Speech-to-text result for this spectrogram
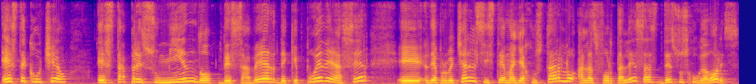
Este cocheo está presumiendo de saber, de que puede hacer, eh, de aprovechar el sistema y ajustarlo a las fortalezas de sus jugadores.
